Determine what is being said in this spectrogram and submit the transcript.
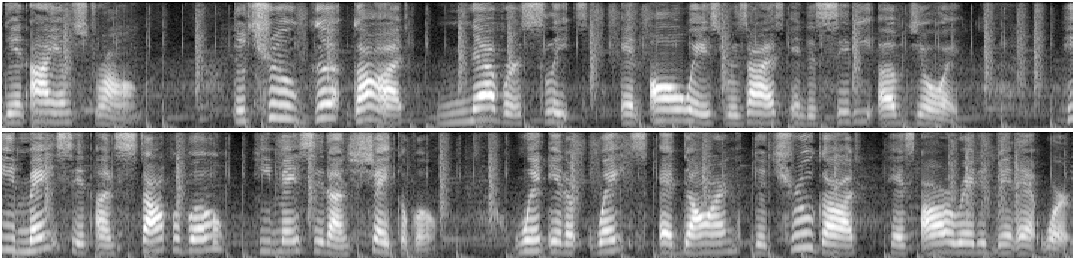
then I am strong. The true good God never sleeps and always resides in the city of joy. He makes it unstoppable, He makes it unshakable. When it awaits at dawn, the true God has already been at work.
